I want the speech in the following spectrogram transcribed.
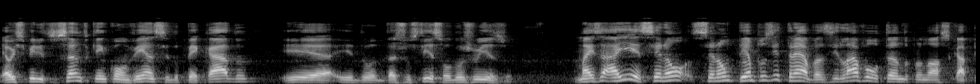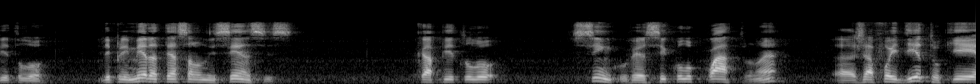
é o Espírito Santo quem convence do pecado e, e do, da justiça ou do juízo. Mas aí serão, serão tempos de trevas. E lá voltando para o nosso capítulo de 1 Tessalonicenses, capítulo 5, versículo 4, não é? Uh, já foi dito que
